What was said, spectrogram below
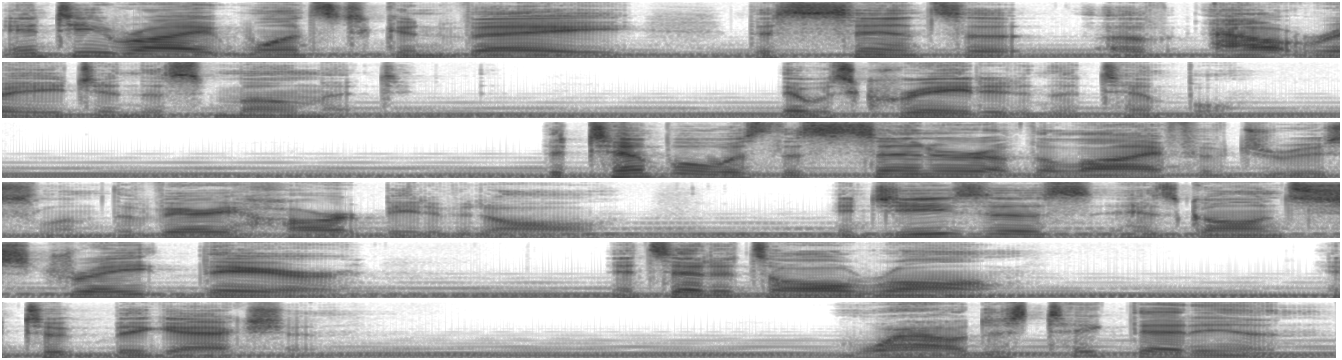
N.T. Wright wants to convey the sense of, of outrage in this moment that was created in the temple. The temple was the center of the life of Jerusalem, the very heartbeat of it all. And Jesus has gone straight there and said it's all wrong and took big action. Wow, just take that in.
